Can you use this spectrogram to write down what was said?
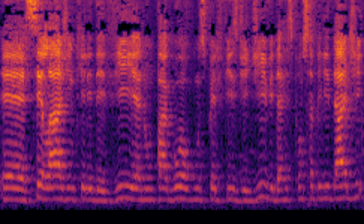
é, selagem que ele devia, não pagou alguns perfis de dívida, a responsabilidade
